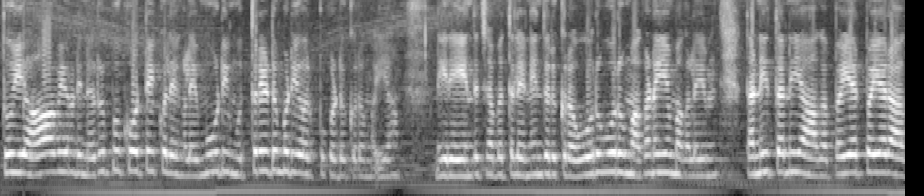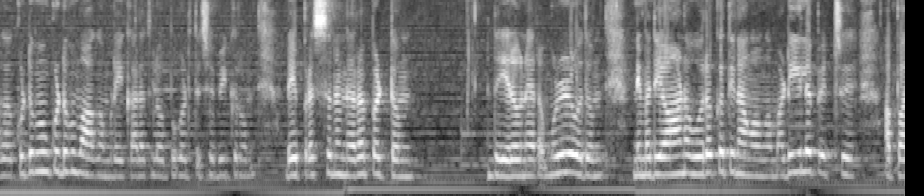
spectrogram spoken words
தூய ஆவியனுடைய நெருப்பு கோட்டைக்குள்ள எங்களை மூடி முத்திரையிடும்படி ஒப்பு கொடுக்கிறோம் ஐயா. நீரே இந்த ஜபத்தில் இணைந்திருக்கிற ஒரு ஒரு மகனையும் மகளையும் தனித்தனியாக பெயர் பெயராக குடும்பம் குடும்பமாக உடைய கரத்தில் ஒப்பு கொடுத்து செபிக்கிறோம் உடைய பிரசனம் நிறப்பட்டும் இந்த இரவு நேரம் முழுவதும் நிம்மதியான உறக்கத்தை நாங்கள் உங்கள் மடியில் பெற்று அப்பா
